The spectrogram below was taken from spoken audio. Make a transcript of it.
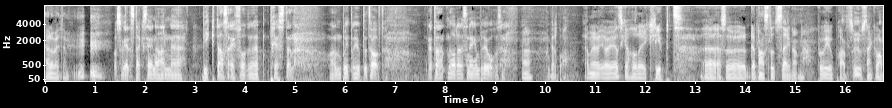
Ja, det vet jag. Och så väldigt strax senare han eh, biktar sig för eh, prästen. Och han bryter ihop totalt. Rättare mördade sin egen bror och så. Ja. Väldigt bra. Ja, men jag, jag älskar hur det är klippt. Uh, alltså den här slutscenen på operan som Mm. du snackar om.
